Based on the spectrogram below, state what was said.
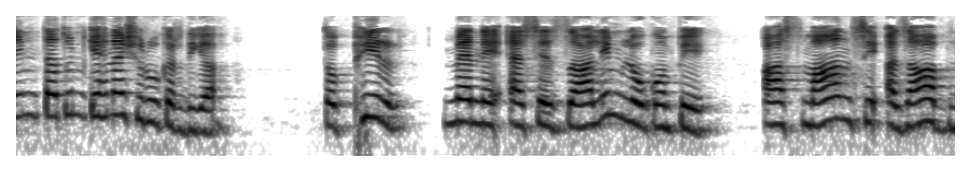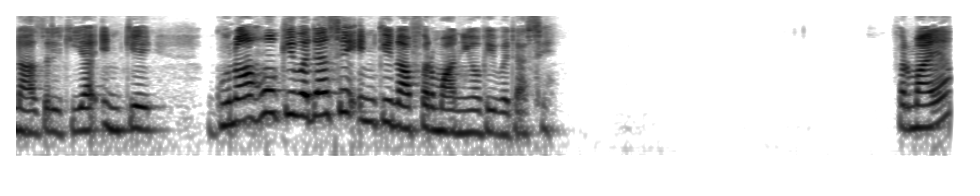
ہن تاتن کہنا شروع کر دیا، تو پھر میں نے ایسے ظالم لوگوں پہ آسمان سے عذاب نازل کیا، ان کے گناہوں کی وجہ سے، ان کی نافرمانیوں کی وجہ سے۔ فرمایا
